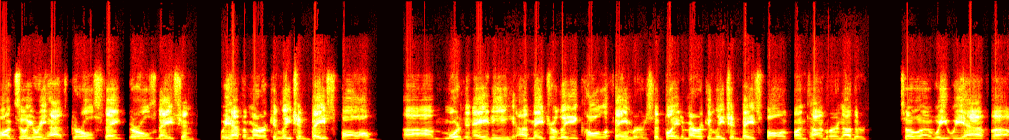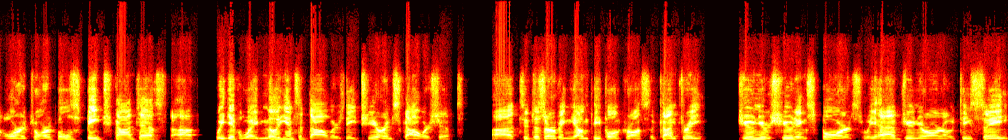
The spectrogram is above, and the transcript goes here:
Auxiliary has Girls State, Girls Nation. We have American Legion Baseball, um, more than 80 uh, Major League Hall of Famers that played American Legion baseball at one time or another. So uh, we we have uh, oratorical speech contests. Uh, we give away millions of dollars each year in scholarships uh, to deserving young people across the country. Junior shooting sports. We have junior ROTC.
